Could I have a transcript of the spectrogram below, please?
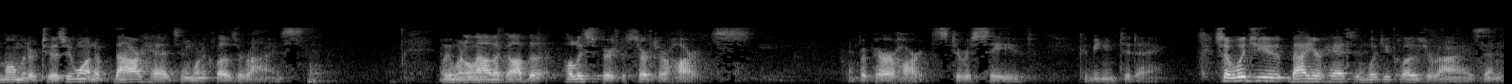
moment or two is we want to bow our heads and we want to close our eyes. And we want to allow the God, the Holy Spirit, to search our hearts and prepare our hearts to receive communion today. So would you bow your heads and would you close your eyes? And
